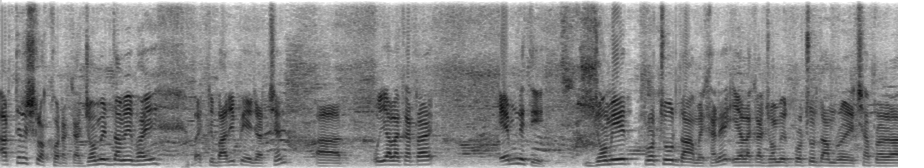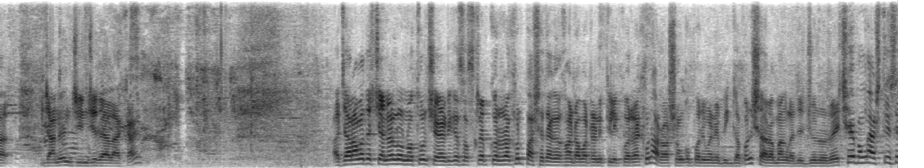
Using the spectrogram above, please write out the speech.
আটত্রিশ লক্ষ টাকা। জমির দামে ভাই একটি বাড়ি পেয়ে যাচ্ছেন। আর ওই এলাকাটায় এমনিতেই জমির প্রচুর দাম এখানে। এই এলাকার জমির প্রচুর দাম রয়েছে। আপনারা জানেন জিঞ্জিরা এলাকায়। আর যারা আমাদের চ্যানেলও নতুন, চ্যানেলটিকে সাবস্ক্রাইব করে রাখুন, পাশে থাকা ঘণ্টা বাটনে ক্লিক করে রাখুন, আর অসংখ্য পরিমাণে বিজ্ঞাপন সারা বাংলাদেশ জুড়ে রয়েছে। এবং আসতেছে,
